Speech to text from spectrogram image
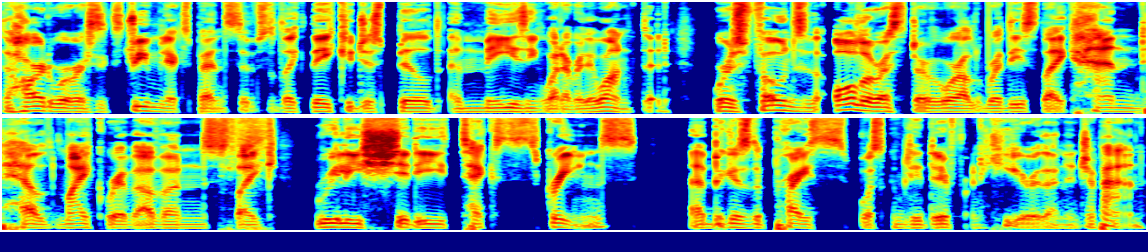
the hardware was extremely expensive, so like they could just build amazing whatever they wanted. Whereas phones in all the rest of the world were these like handheld microwave ovens, like really shitty text screens. Uh, because the price was completely different here than in Japan.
